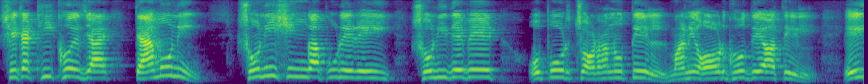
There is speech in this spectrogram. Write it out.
সেটা ঠিক হয়ে যায় তেমনই শনি সিঙ্গাপুরের এই শনিদেবের ওপর চড়ানো তেল মানে অর্ঘ্য দেওয়া তেল এই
